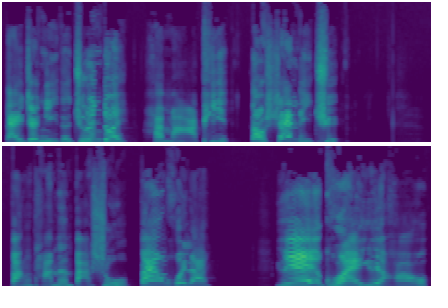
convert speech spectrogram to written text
带着你的军队和马匹到山里去，帮他们把树搬回来，越快越好。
